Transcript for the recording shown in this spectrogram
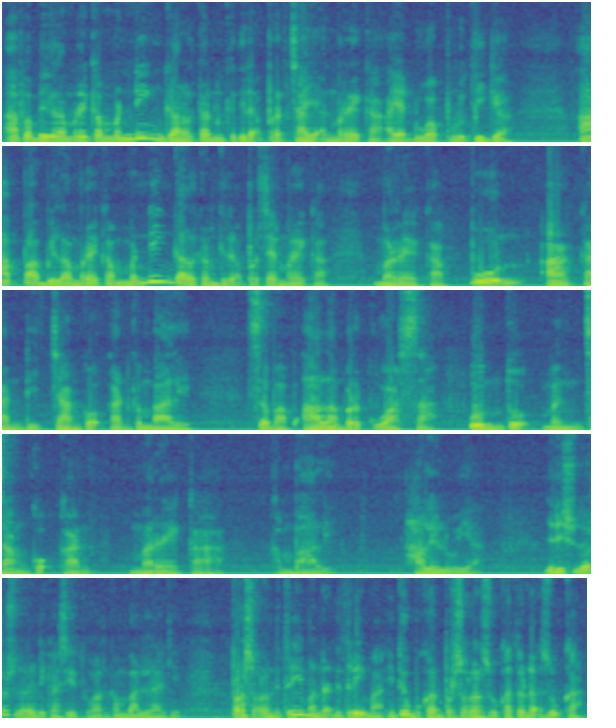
apabila mereka meninggalkan ketidakpercayaan mereka ayat 23 apabila mereka meninggalkan ketidakpercayaan mereka, mereka pun akan dicangkokkan kembali sebab Allah berkuasa untuk mencangkokkan mereka kembali. Haleluya. Jadi saudara-saudara dikasih Tuhan kembali lagi. Persoalan diterima tidak diterima itu bukan persoalan suka atau tidak suka.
